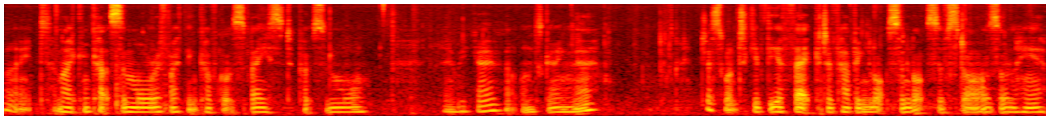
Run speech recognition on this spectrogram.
Right, and I can cut some more if I think I've got space to put some more. There we go, that one's going there. Just want to give the effect of having lots and lots of stars on here.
